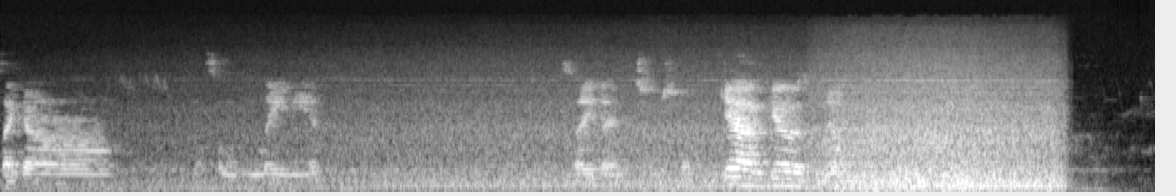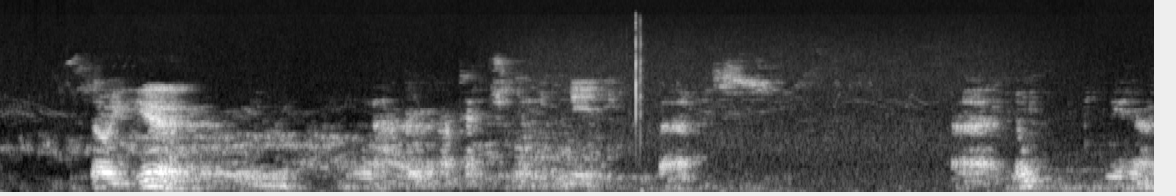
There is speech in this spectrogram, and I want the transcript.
Configure miscellaneous. Side stuff. Yeah, go. No. So you now potentially need this. Uh, nope. You now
